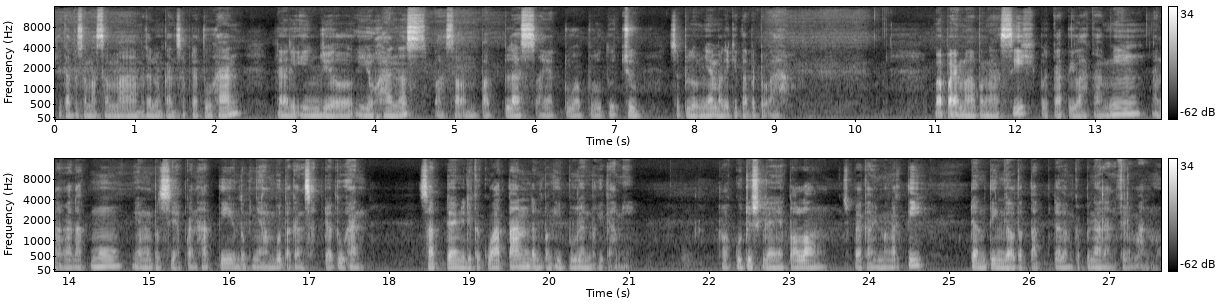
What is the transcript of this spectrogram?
kita bersama-sama merenungkan sabda Tuhan dari Injil Yohanes pasal 14 ayat 27. Sebelumnya mari kita berdoa. Bapak yang Maha Pengasih, berkatilah kami, anak-anakmu yang mempersiapkan hati untuk menyambut akan sabda Tuhan. Sabda yang menjadi kekuatan dan penghiburan bagi kami. Roh Kudus kiranya tolong supaya kami mengerti dan tinggal tetap dalam kebenaran firman-Mu.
